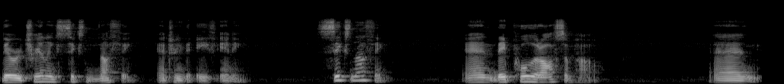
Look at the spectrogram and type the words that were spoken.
they were trailing 6 nothing entering the eighth inning. 6 nothing. And they pulled it off somehow. And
